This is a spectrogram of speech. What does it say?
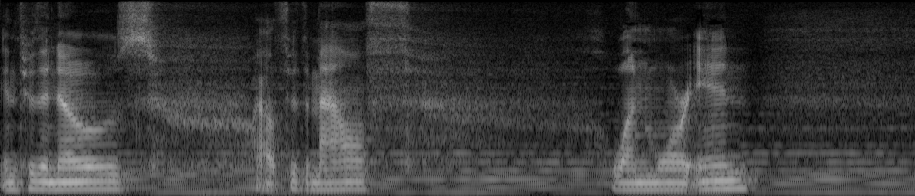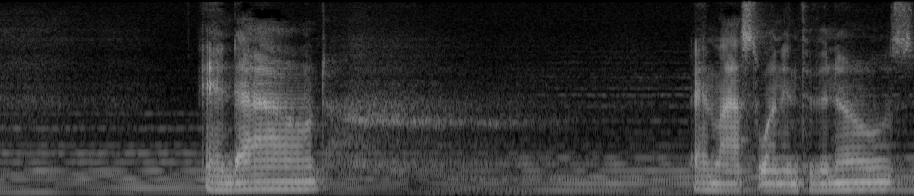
in through the nose, out through the mouth. One more in and out. And last one in through the nose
